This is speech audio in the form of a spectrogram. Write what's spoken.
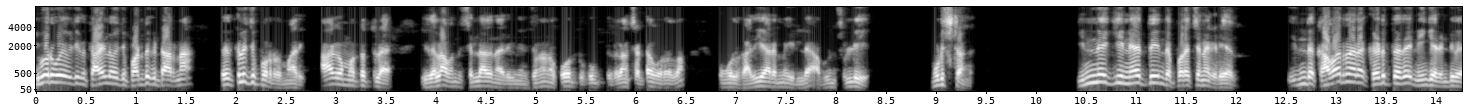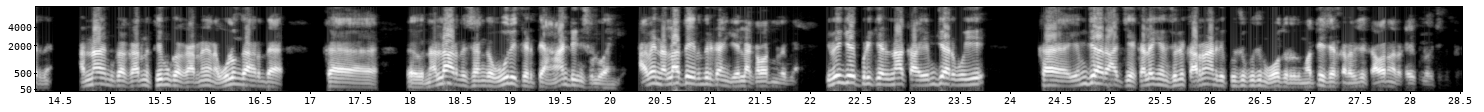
இவர் போய் வச்சுக்கிட்டு தலையில் வச்சு படுத்துக்கிட்டாருன்னா கிழிச்சு போடுறது மாதிரி. ஆக மொத்தத்தில் இதெல்லாம் வந்து செல்லாதுன்னு அறிவிங்கன்னு சொன்னால் நான் கோர்ட்டு கூப்பிட்டு இதெல்லாம் சட்ட விரோதம். உங்களுக்கு அதிகாரமே இல்லை அப்படின்னு சொல்லி முடிச்சிட்டாங்க. இன்னைக்கு நேத்து இந்த பிரச்சனை கிடையாது. இந்த கவர்னரை கெடுத்ததே நீங்க ரெண்டு பேர் தான் அதிமுக காரன் திமுக காரன் ஒழுங்கா இருந்த க- நல்லா இருந்த சங்க ஊதி கெடுத்தேன் ஆண்டின்னு சொல்லுவாங்க. அவன் நல்லாத்தான் இருந்திருக்காங்க எல்லா கவர்னருமே இவங்க பிடிக்கலன்னா க- எம்ஜிஆர் போய் க எம்ஜிஆர் ஆட்சியை கலைஞர்னு சொல்லி கருணாநிதி குசு குசுன்னு ஓதுறது மத்திய சர்க்காரை வச்சு கவர்னரை கைக்குள்ள வச்சுக்கிட்டு.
